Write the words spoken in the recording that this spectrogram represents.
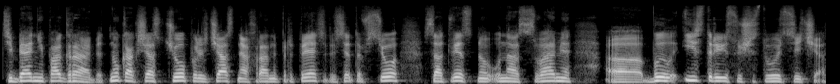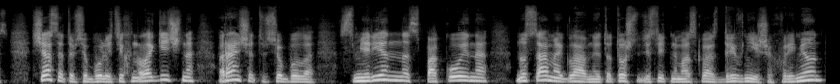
тебя не пограбят. Ну, как сейчас ЧОП или частная охрана предприятия, то есть это все, соответственно, у нас с вами э, был история и существует сейчас. Сейчас это все более технологично, раньше это все было смиренно, спокойно, но самое главное, это то, что действительно Москва с древнейших времен,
